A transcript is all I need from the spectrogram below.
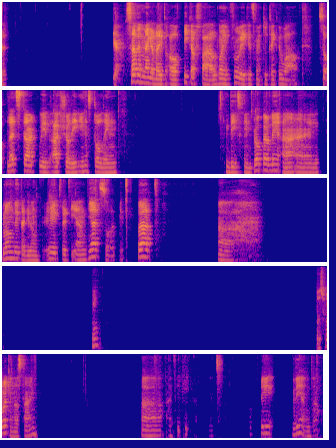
yeah, 7 megabyte of pcap file going through it is going to take a while. So let's start with actually installing this thing properly. I cloned it, I didn't create the VM yet, so let me do that. Uh, was working last time. Uh, I think it's Though.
